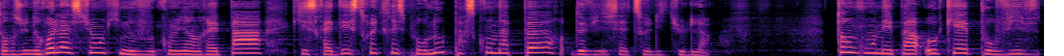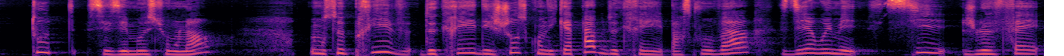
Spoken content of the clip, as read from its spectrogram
dans une relation qui nous conviendrait pas, qui serait destructrice pour nous parce qu'on a peur de vivre cette solitude-là. Tant qu'on n'est pas OK pour vivre toutes ces émotions-là, on se prive de créer des choses qu'on est capable de créer parce qu'on va se dire oui mais si je le fais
